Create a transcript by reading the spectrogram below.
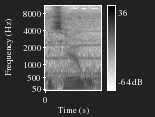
这前我。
